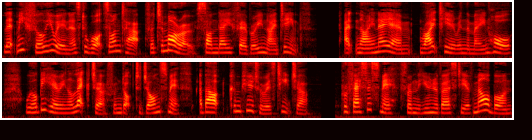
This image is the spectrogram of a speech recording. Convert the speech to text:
let me fill you in as to what's on tap for tomorrow, Sunday, February 19th. At 9am, right here in the main hall, we'll be hearing a lecture from Dr. John Smith about computer as teacher. Professor Smith from the University of Melbourne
